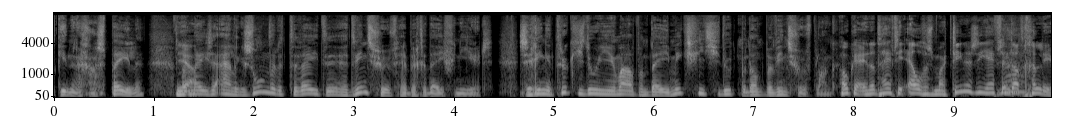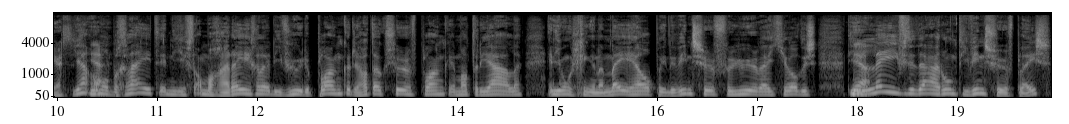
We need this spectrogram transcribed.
kinderen gaan spelen. Ja. Waarmee ze eigenlijk zonder het te weten het windsurf hebben gedefinieerd. Ze gingen trucjes doen die je normaal op een BMX fietsje doet, maar dan op een windsurfplank. Oké, en dat heeft die Elvis Martinez, die heeft hem dat geleerd. Ja, allemaal begeleid. En die heeft allemaal gaan regelen. Die vuurde planken. Die had ook surfplanken en materialen. En die jongens gingen dan meehelpen in de windsurfverhuur, weet je wel. Dus die Ja. leefden daar rond die windsurfplace.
